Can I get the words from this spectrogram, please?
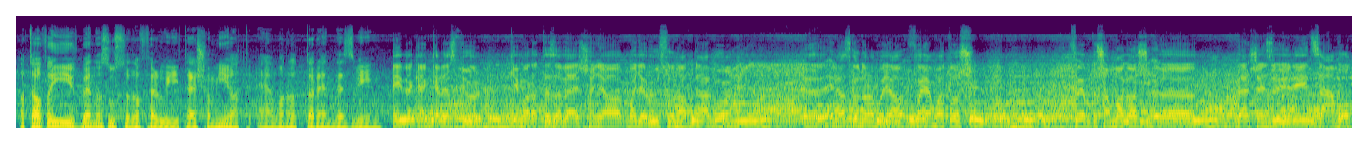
A tavalyi évben az úszoda felújítása miatt elmaradt a rendezvény. Éveken keresztül kimaradt ez a verseny a Magyar Úszónaptárból. Én azt gondolom, hogy a folyamatos, folyamatosan magas versenyzői létszámok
